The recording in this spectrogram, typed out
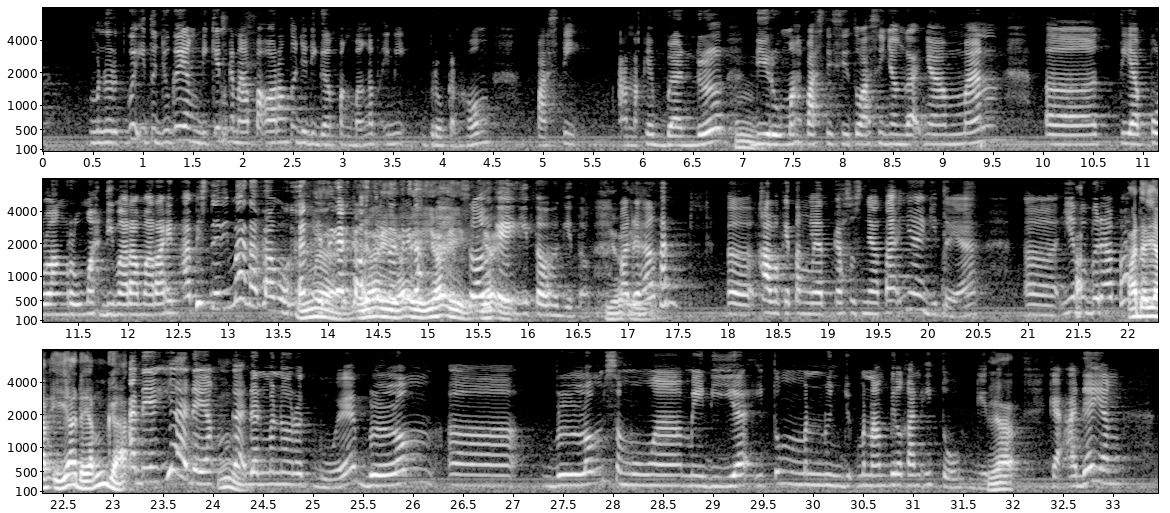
menurut gue itu juga yang bikin kenapa orang tuh jadi gampang banget ini broken home pasti anaknya bandel Hmm. di rumah pasti situasinya nggak nyaman eh, tiap pulang rumah dimarah-marahin abis dari mana kamu kan Nah, gitu kan kalau iya, cerita-cerita iya, iya, selalu iya, kayak iya. gitu gitu Iya, padahal iya. kan eh, kalau kita ngeliat kasus nyatanya gitu ya eh, ya beberapa Ada yang iya, ada yang enggak. ada yang iya ada yang enggak dan menurut gue belum eh, belum semua media itu menunjuk menampilkan itu gitu Ya. kayak ada yang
